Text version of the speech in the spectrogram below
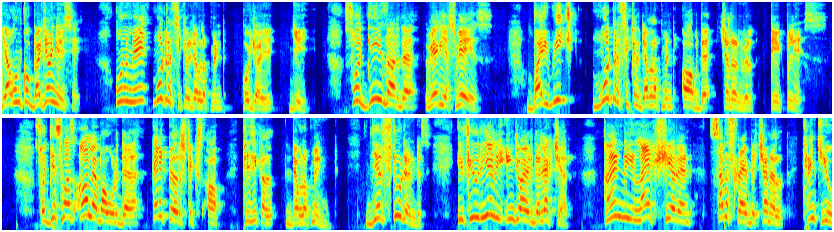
या उनको बजाने से उनमें मोटर स्किल डेवलपमेंट हो जाएगी। So these are the various ways by which motor skill development of the children will take place so this was all about the characteristics of physical development dear students if you really enjoyed the lecture kindly like share and subscribe the channel thank you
